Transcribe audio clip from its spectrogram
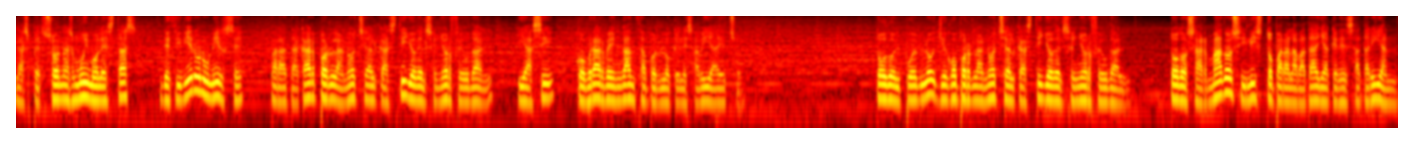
Las personas muy molestas decidieron unirse para atacar por la noche al castillo del señor feudal y así cobrar venganza por lo que les había hecho. Todo el pueblo llegó por la noche al castillo del señor feudal, todos armados y listo para la batalla que desatarían.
